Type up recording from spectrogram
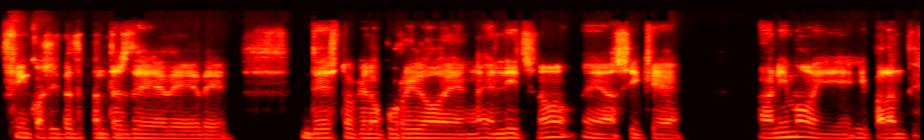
cinco o seis veces antes de, de, esto que le ha ocurrido en, en Leeds, ¿no? Eh, así que ánimo y, y para adelante.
